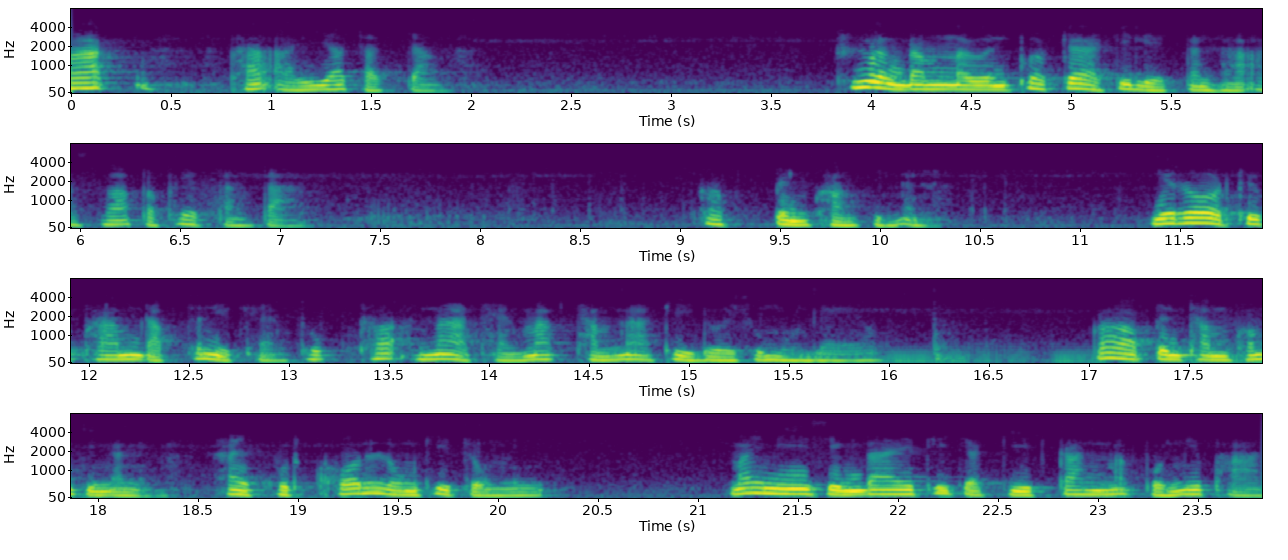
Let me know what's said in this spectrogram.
มรรคอริยสัจจัง เครื่องดำเนินเพื่อแก้กิเลสตัณหาอาสวะประเภทต่าง ๆ ก็เป็นความจริงอันนิโรธคือความดับสนิทแห่งทุกข์เพราะอำนาจแห่งมรรคทำหน้าที่โดยสมบูรณ์แล้ว ก็เป็นธรรมของจริงอันหนึ่ง ให้ขุดค้นลงที่ตรงนี้ ไม่มีสิ่งใดที่จะกีดกันมรรคผลนิพพาน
